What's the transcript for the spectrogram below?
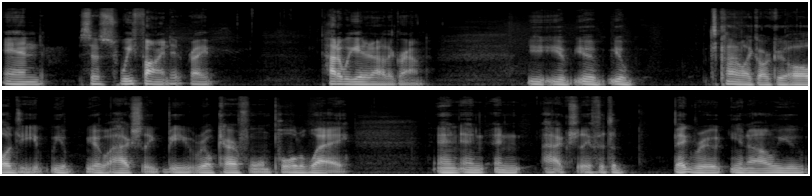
And so we find it right. How do we get it out of the ground? you you you, you it's kind of like archaeology. You, you you actually be real careful and pull it away, and and and actually, if it's a big root, you know, you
